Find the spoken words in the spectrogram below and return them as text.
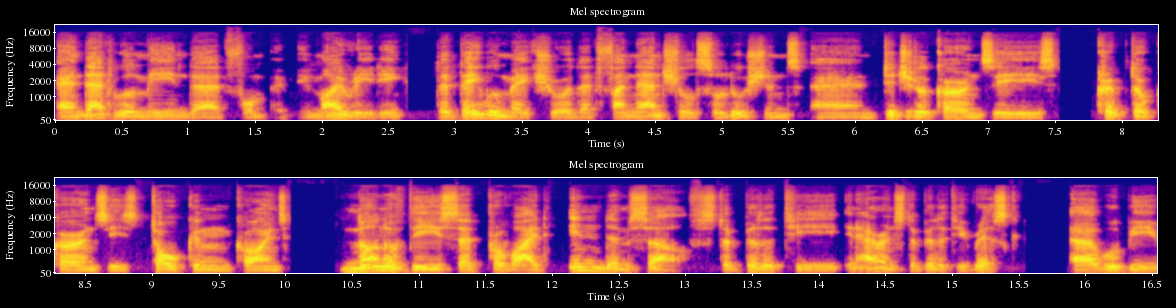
And that will mean that, from in my reading, that they will make sure that financial solutions and digital currencies, cryptocurrencies, token coins, none of these that provide in themselves stability, inherent stability risk, uh, will be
